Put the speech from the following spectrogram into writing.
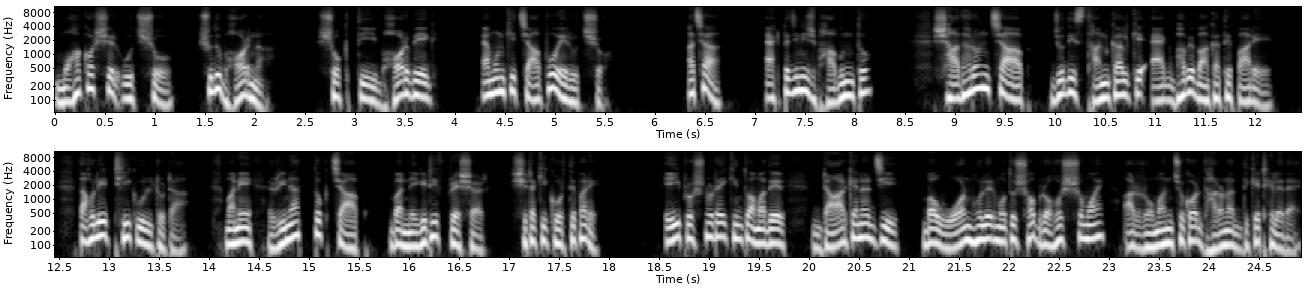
মহাকর্ষের উৎস শুধু ভর না, শক্তি, ভরবেগ, এমনকি চাপও এর উৎস। আচ্ছা একটা জিনিস ভাবুন তো, সাধারণ চাপ যদি স্থানকালকে একভাবে বাঁকাতে পারে, তাহলে ঠিক উল্টোটা মানে ঋণাত্মক চাপ বা নেগেটিভ প্রেশার সেটা কি করতে পারে? এই প্রশ্নটাই কিন্তু আমাদের ডার্ক এনার্জি বা ওয়ার্ম হোলের মতো সব রহস্যময় আর রোমাঞ্চকর ধারণার দিকে ঠেলে দেয়।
